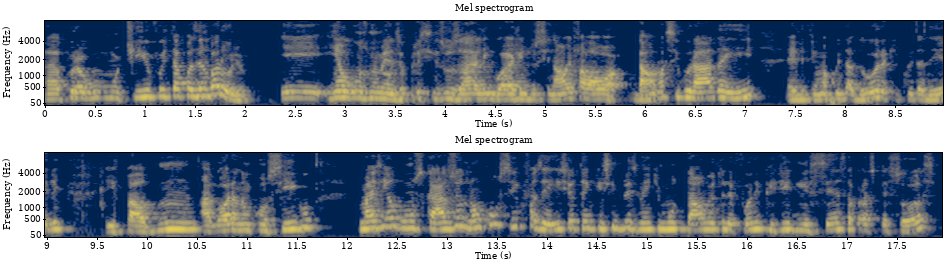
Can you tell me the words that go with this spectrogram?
uh, por algum motivo e está fazendo barulho. E em alguns momentos eu preciso usar a linguagem do sinal e falar, ó, dá uma segurada aí, ele tem uma cuidadora que cuida dele, e fala, hum, agora não consigo, mas em alguns casos eu não consigo fazer isso, eu tenho que simplesmente mutar o meu telefone e pedir licença para as pessoas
